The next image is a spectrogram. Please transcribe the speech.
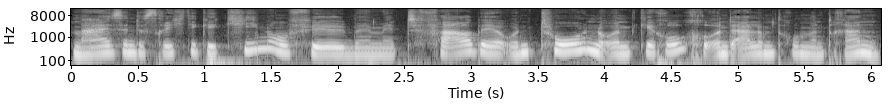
mal sind es richtige Kinofilme mit Farbe und Ton und Geruch und allem drum und dran.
